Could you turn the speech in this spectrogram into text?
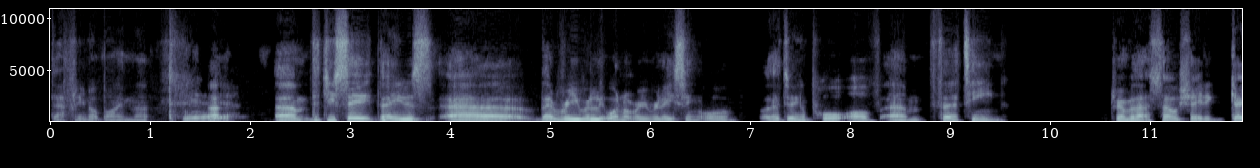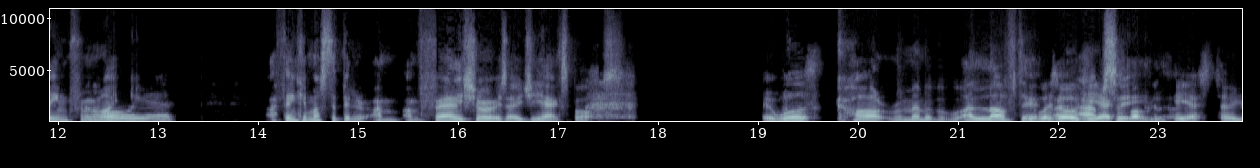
definitely not buying that. Yeah, Uh, yeah. Um, did you see they was uh, they're re well not re-releasing or they're doing a port of um, 13. Do you remember that cell shaded game from like Oh yeah. I think it must have been I'm I'm fairly sure it was OG Xbox. It was. Can't remember, but I loved it. It was I OG Xbox and PS2.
